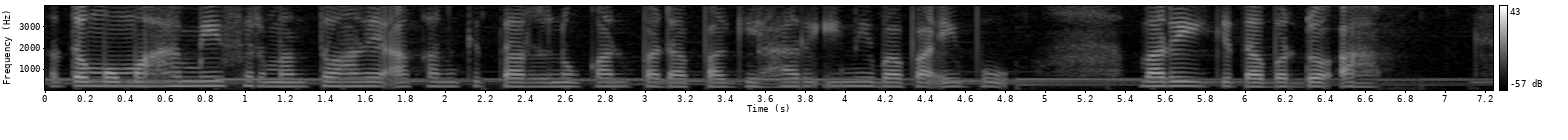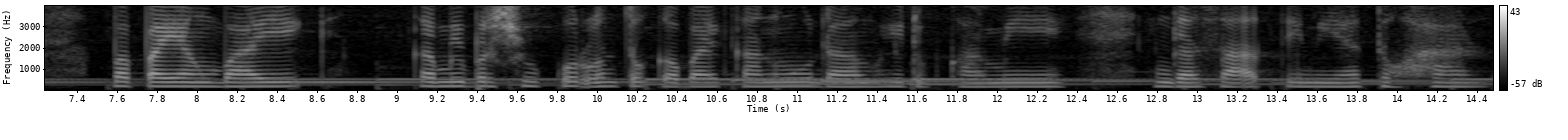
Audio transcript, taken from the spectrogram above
atau memahami firman Tuhan yang akan kita renungkan pada pagi hari ini Bapak Ibu. Mari kita berdoa. Bapak yang baik, kami bersyukur untuk kebaikan-Mu dalam hidup kami hingga saat ini ya Tuhan.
